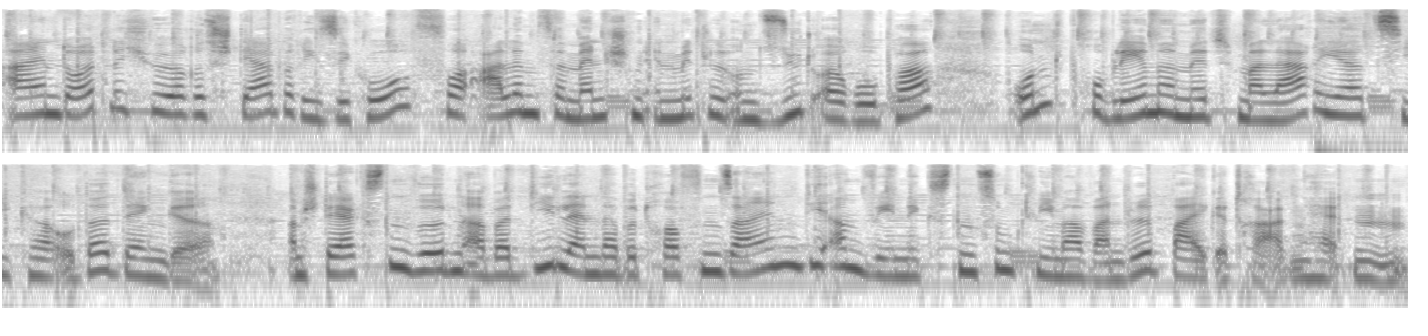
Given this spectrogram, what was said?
ein deutlich höheres Sterberisiko, vor allem für Menschen in Mittel- und Südeuropa und Probleme mit Malaria, Zika oder Dengue. Am stärksten würden aber die Länder betroffen sein, die am wenigsten zum Klimawandel beigetragen hätten.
